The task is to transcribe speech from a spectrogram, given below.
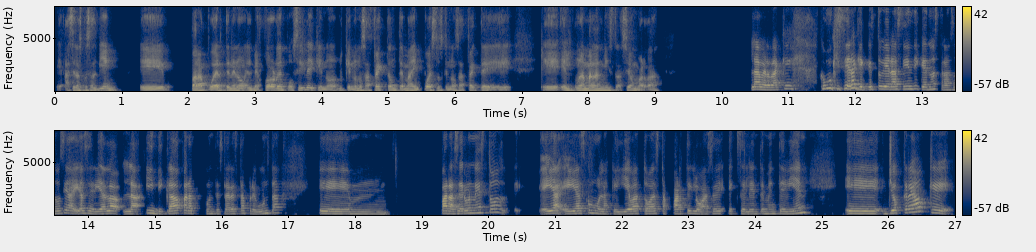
eh, hacer las cosas bien, eh, para poder tener el mejor orden posible y que no, que no nos afecte un tema de impuestos, que no nos afecte eh, una mala administración, ¿verdad? La verdad que, como quisiera que, que estuviera Cindy, que es nuestra socia, ella sería la, indicada para contestar esta pregunta. Em, para ser honestos, ella, ella es como la que lleva toda esta parte y lo hace excelentemente bien. Eh, yo creo que,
